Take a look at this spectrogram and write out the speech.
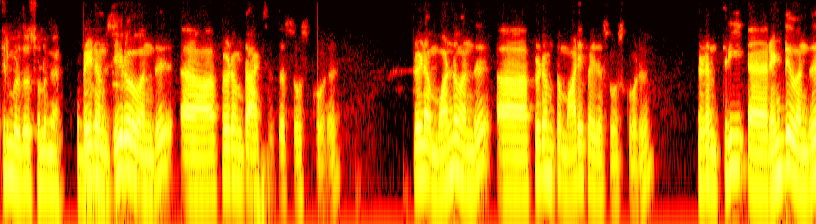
திரும்பி ஒரு தடவை சொல்லுங்க. ஃப்ரீடம் ஜீரோ வந்து freedom to access the source code freedom ஒன்று வந்து freedom to modify the source code freedom three ரெண்டு வந்து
